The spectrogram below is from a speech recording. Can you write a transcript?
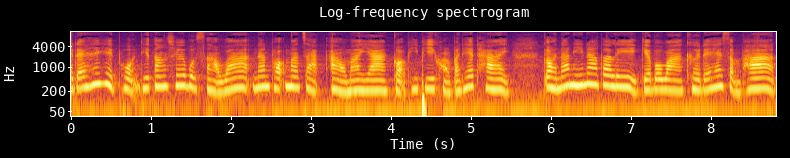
ยได้ให้เหตุผลที่ตั้งชื่อบุตรสาวว่า นั่นเพราะมาจากอ่าวมายาเกาะพีพีของประเทศไทย ก่อนหน้านี้นาตาลีเกียบวาเคยได้ให้สัมภาษณ์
